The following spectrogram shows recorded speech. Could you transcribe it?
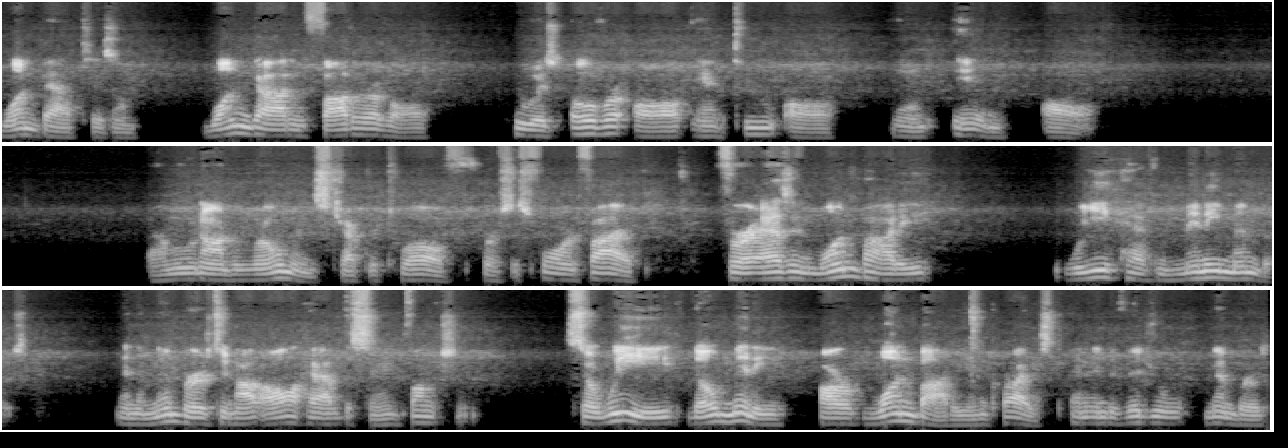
one baptism, one God and Father of all, who is over all and through all and in all. Uh, moving on to Romans chapter 12, verses 4 and 5. For as in one body we have many members, and the members do not all have the same function. So we, though many, are one body in Christ, and individual members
